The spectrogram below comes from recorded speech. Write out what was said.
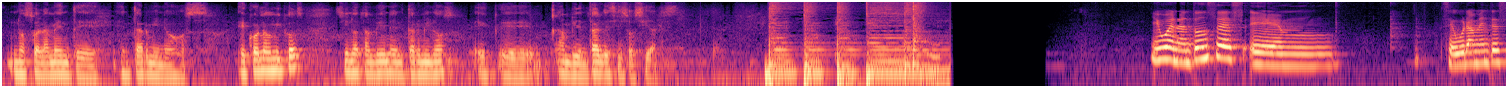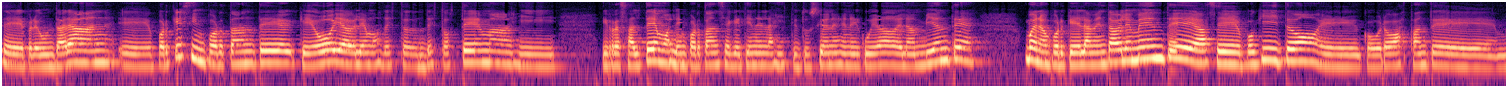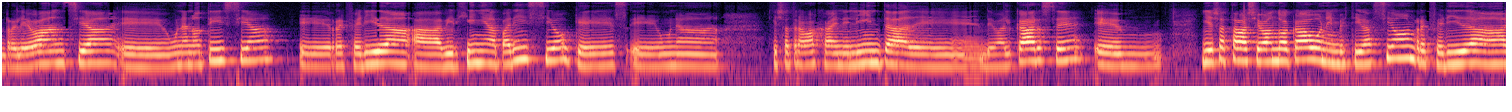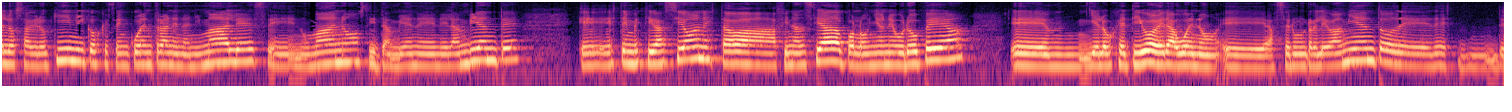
no solamente en términos económicos, sino también en términos eh, eh, ambientales y sociales. Y bueno, entonces em, seguramente se preguntarán eh, por qué es importante que hoy hablemos de, estos temas y, resaltemos la importancia que tienen las instituciones en el cuidado del ambiente. Bueno, porque lamentablemente hace poquito eh, cobró bastante relevancia eh, una noticia referida a Virginia Aparicio, que es una ella trabaja en el INTA de, de Balcarce em, y ella estaba llevando a cabo una investigación referida a los agroquímicos que se encuentran en animales, en humanos y también en el ambiente. Eh, esta investigación estaba financiada por la Unión Europea em, y el objetivo era bueno, eh, hacer un relevamiento de,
